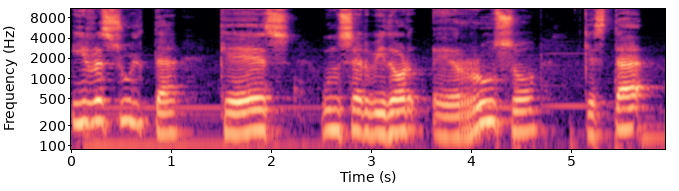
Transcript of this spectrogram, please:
y resulta que es un servidor eh, ruso que está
